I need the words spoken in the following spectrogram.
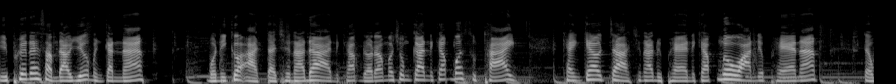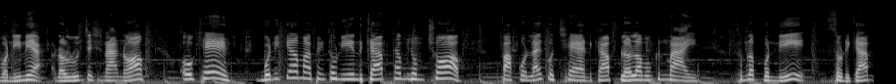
มีเพื่อนได้ 3 ดาวเยอะเหมือนกันนะ วันนี้ก็อาจจะชนะได้นะครับเดี๋ยวเรามาชมกันนะครับว่าสุดท้ายแข่งแก้วจะชนะหรือแพ้นะครับเมื่อวานเนี่ยแพ้นะ แต่วันนี้เนี่ยเราลุ้นจะชนะเนาะโอเควันนี้แก้วมาเพียงเท่านี้นะครับถ้าผู้ชมชอบฝากกดไลค์กดแชร์นะครับแล้วเราพบกันใหม่สำหรับวันนี้ สวัสดีครับ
